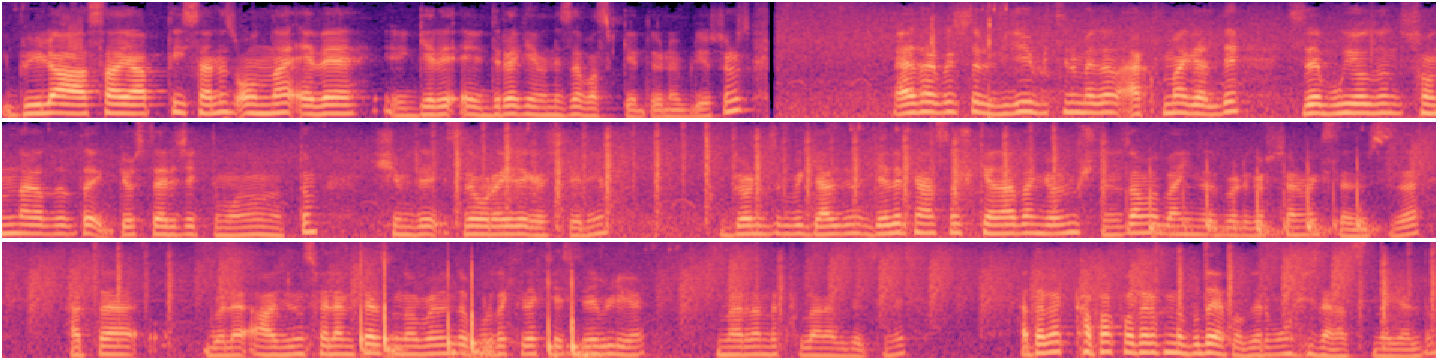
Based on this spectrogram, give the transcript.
büyülü asa yaptıysanız onunla eve e, geri ev, direkt evinize basıp geri dönebiliyorsunuz. Evet arkadaşlar videoyu bitirmeden aklıma geldi. Size bu yolun sonuna kadar da gösterecektim onu unuttum. Şimdi size orayı da göstereyim. Gördüğünüz gibi geldim, gelirken aslında şu kenardan görmüştünüz ama ben yine de böyle göstermek istedim size. Hatta böyle ağacınız falan biterse normalde de buradakiler kesilebiliyor. Bunlardan da kullanabilirsiniz. Hatta ben kapak fotoğrafında bu da yapabilirim. O yüzden aslında geldim.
